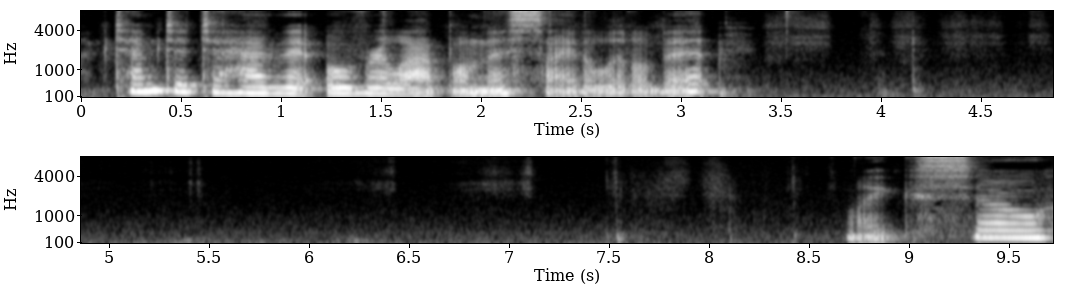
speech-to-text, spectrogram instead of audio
I'm tempted to have it overlap on this side a little bit. Like so.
